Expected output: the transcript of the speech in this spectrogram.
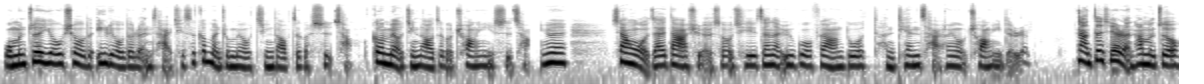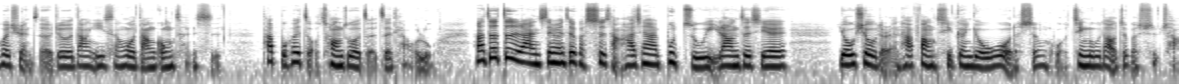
我们最优秀的一流的人才，其实根本就没有进到这个市场，更没有进到这个创意市场。因为像我在大学的时候，其实真的遇过非常多很天才、很有创意的人。那这些人，他们最后会选择就是当医生或当工程师，他不会走创作者这条路。那这自然是因为这个市场，它现在不足以让这些优秀的人他放弃更优渥的生活，进入到这个市场。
